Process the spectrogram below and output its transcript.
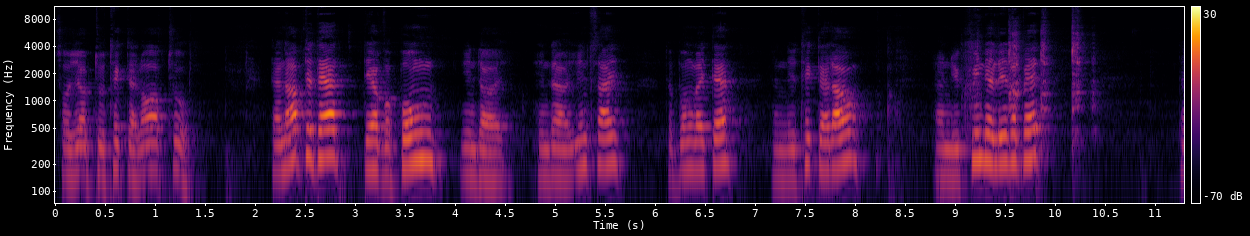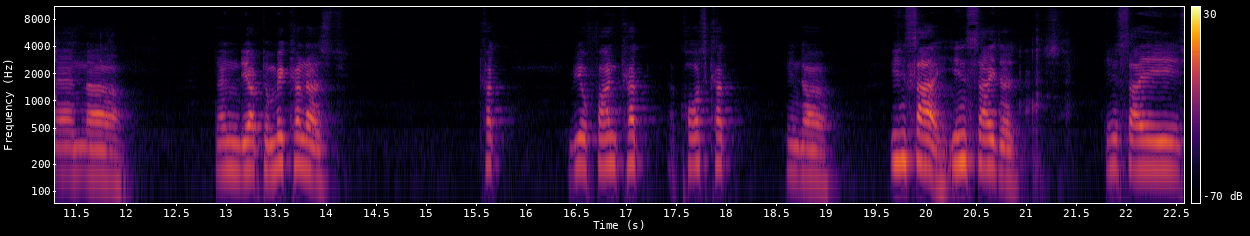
So you have to take that off too. Then after that, they have a bone in the in the inside, the bone like that, and you take that out and you clean a little bit. Then uh, then you have to make kind of cut real fine cut a coarse cut in the inside inside the inside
